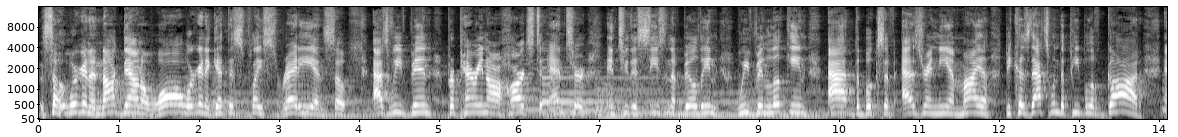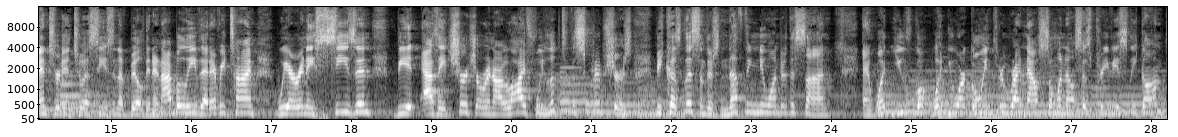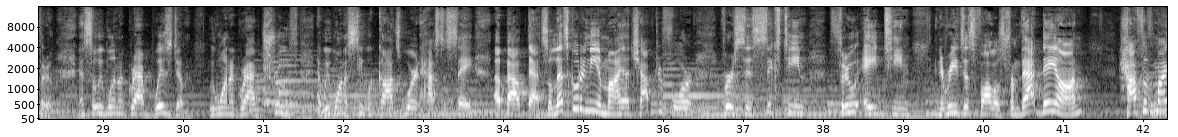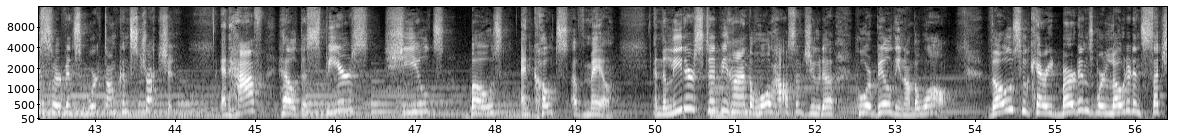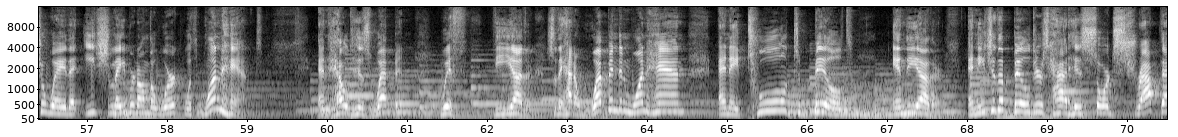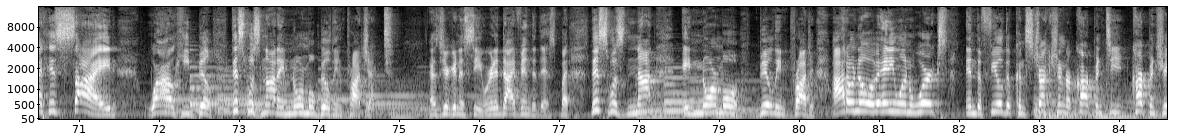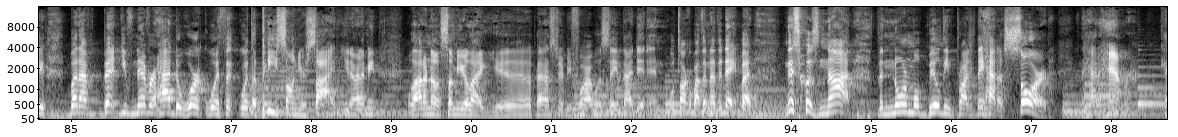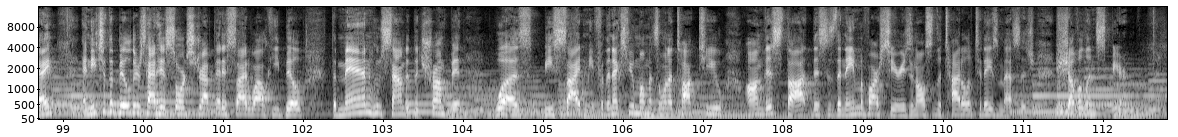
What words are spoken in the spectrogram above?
So, we're gonna knock down a wall. We're gonna get this place ready. And so, as we've been preparing our hearts to enter into this season of building, we've been looking at the books of Ezra and Nehemiah because that's when the people of God entered into a season of building. And I believe that every time we are in a season, be it as a church or in our life, we look to the scriptures because listen, there's nothing new under the sun. And what you've got, what you are going through right now, someone else has previously gone through. And so, we wanna grab wisdom wisdom. We want to grab truth and we want to see what God's word has to say about that. So let's go to Nehemiah chapter 4, verses 16 through 18. And it reads as follows From that day on, half of my servants worked on construction, and half held the spears, shields, bows, and coats of mail. And the leaders stood behind the whole house of Judah who were building on the wall. Those who carried burdens were loaded in such a way that each labored on the work with one hand and held his weapon with the other. So they had a weapon in one hand and a tool to build in the other. And each of the builders had his sword strapped at his side while he built. This was not a normal building project as you're gonna see. We're gonna dive into this, but this was not a normal building project. I don't know if anyone works in the field of construction or carpentry, carpentry but I bet you've never had to work with a, with a piece on your side. You know what I mean? Well, I don't know. Some of you are like, yeah, Pastor, before I was saved, I did. And we'll talk about that another day. But this was not the normal building project. They had a sword and they had a hammer okay? And each of the builders had his sword strapped at his side while he built. The man who sounded the trumpet was beside me. For the next few moments, I want to talk to you on this thought. This is the name of our series and also the title of today's message Shovel and Spear.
